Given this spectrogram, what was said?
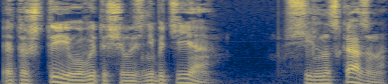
это ж ты его вытащил из небытия. Сильно сказано.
